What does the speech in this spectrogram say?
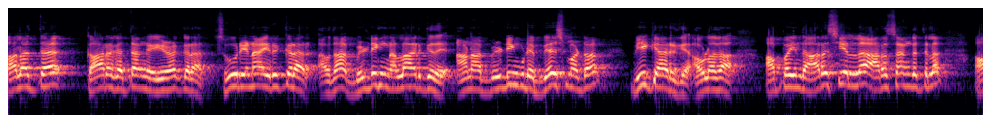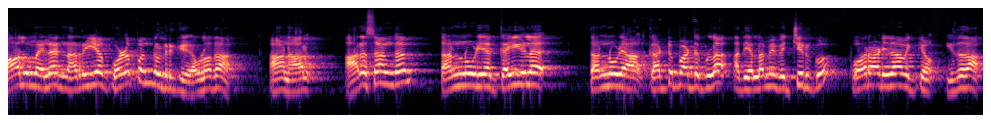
பலத்தை காரகத்தை அங்கே இழக்கிறார். சூரியனாக இருக்கிறார். அதான் பில்டிங் நல்லா இருக்குது. ஆனால் பில்டிங்குடைய பேஸ் மட்டும் வீக்காக இருக்குது அவ்வளோதான் அப்போ இந்த அரசியலில் அரசாங்கத்தில் ஆளுமையில் நிறைய குழப்பங்கள் இருக்குது அவ்வளோதான் ஆனால் அரசாங்கம் தன்னுடைய கையில் தன்னுடைய கட்டுப்பாட்டுக்குள்ளே அது எல்லாமே வச்சிருக்கும் போராடி தான் வைக்கும். இதுதான்.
